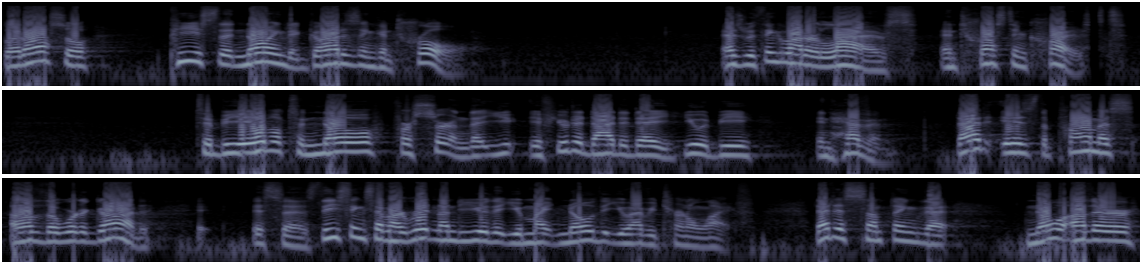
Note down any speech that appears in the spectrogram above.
but also peace that knowing that God is in control. As we think about our lives and trust in Christ, to be able to know for certain that you, if you were to die today, you would be in heaven. That is the promise of the Word of God. It says, These things have I written unto you that you might know that you have eternal life. That is something that no other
